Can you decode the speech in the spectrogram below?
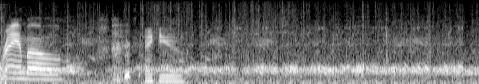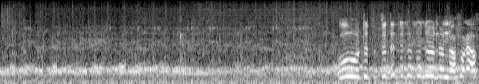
Rambo! Thank you. Ooh, no, no, no, no, fuck off,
